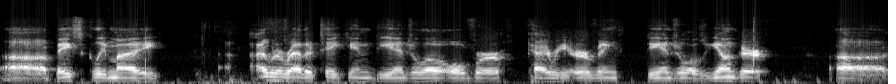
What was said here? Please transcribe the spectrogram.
Uh, basically, my I would have rather taken D'Angelo over Kyrie Irving. D'Angelo's younger. Uh,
